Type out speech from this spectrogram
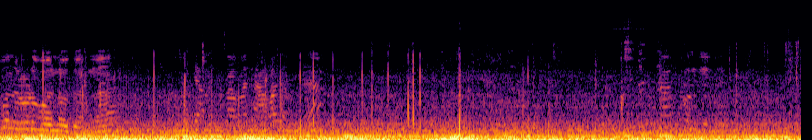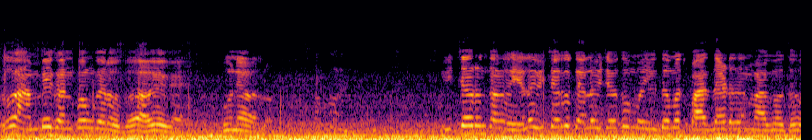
पण रोड बनवतात ना. तो आंबे कन्फर्म करवतो. हवे काय? पुण्यावाला. विचारून चांगलं याला विचारतो त्याला विचारतो. मग एकदमच पाच दहा डझन मागवतो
